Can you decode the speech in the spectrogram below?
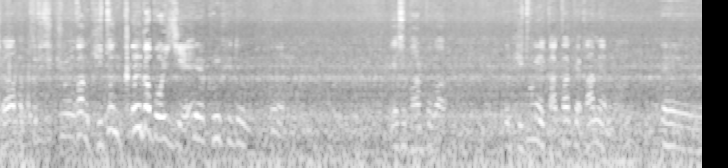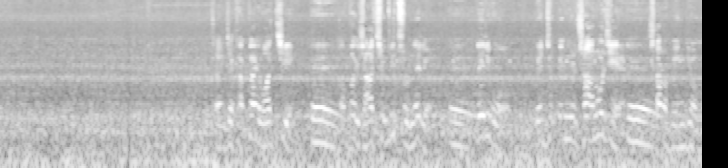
저 앞에 브리지 쭉 가면 기둥 큰 거 보이지? 예, 금피도. 어. 계속 밟고 가. 그 기둥에 가깝게 가면은 예. 자 이제 가까이 왔지? 예. 깜빡이 좌측 밑으로 내려 예. 내리고 왼쪽 백밀 차안 오지? 네. 차로 변경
